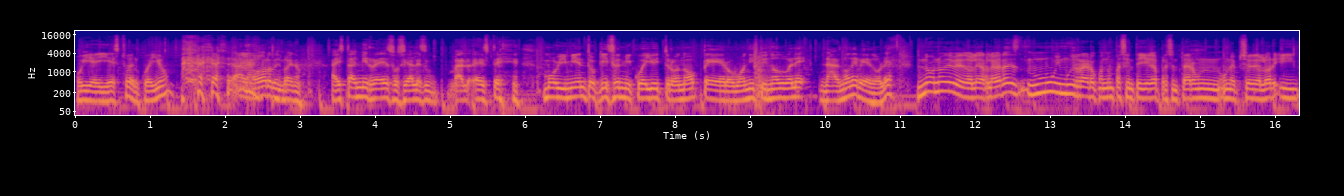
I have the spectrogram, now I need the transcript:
Oye, ¿y esto del cuello? A la orden. Bueno, ahí está en mis redes sociales este movimiento que hizo en mi cuello y tronó, pero bonito y no duele nada, no debe de doler. No, no debe doler. La verdad es muy, muy raro cuando un paciente llega a presentar un, un episodio de dolor y,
